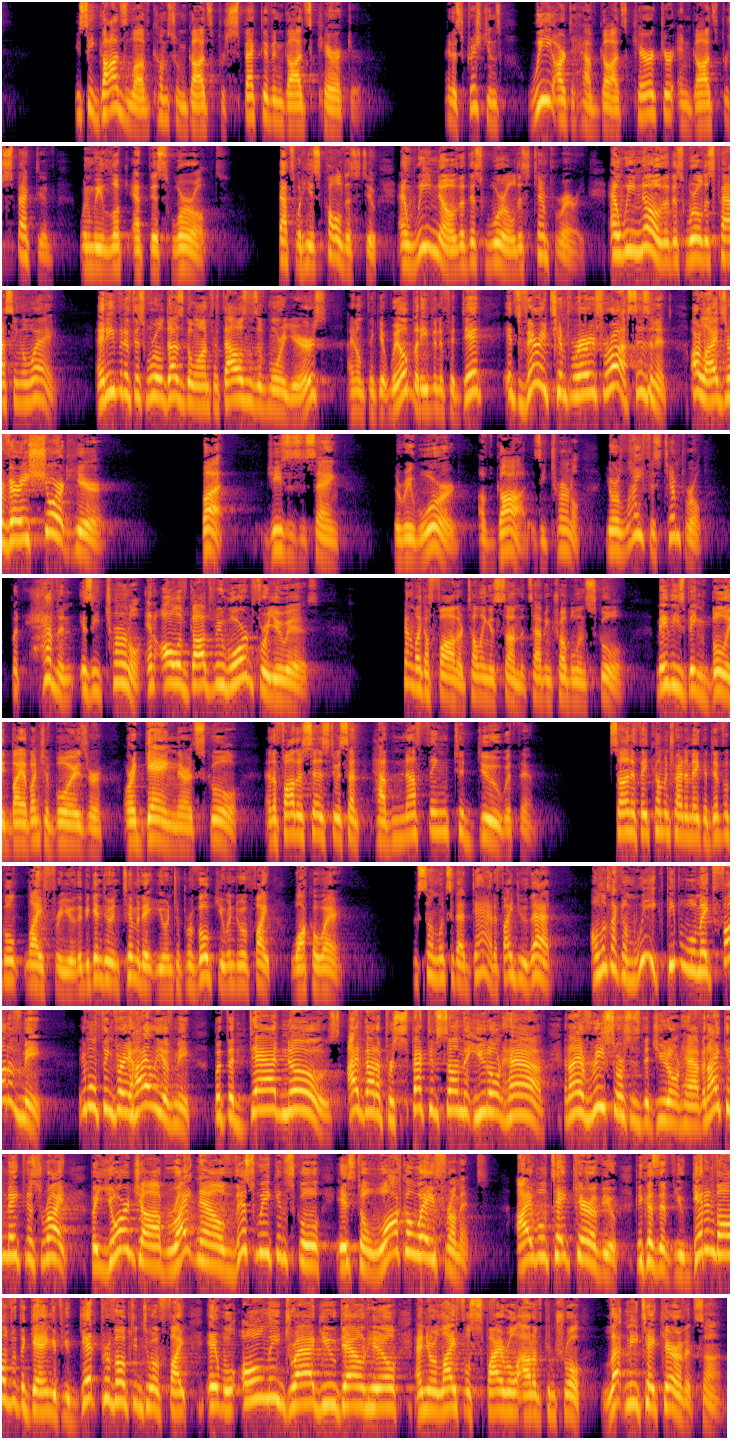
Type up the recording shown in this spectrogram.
You see, God's love comes from God's perspective and God's character. And as Christians, we are to have God's character and God's perspective when we look at this world. That's what He has called us to. And we know that this world is temporary. And we know that this world is passing away. And even if this world does go on for thousands of more years, I don't think it will, but even if it did, it's very temporary for us, isn't it? Our lives are very short here. But Jesus is saying the reward of God is eternal. Your life is temporal, but heaven is eternal, and all of God's reward for you is. Kind of like a father telling his son that's having trouble in school. Maybe he's being bullied by a bunch of boys or, or a gang there at school. And the father says to his son, Have nothing to do with them. Son, if they come and try to make a difficult life for you, they begin to intimidate you and to provoke you into a fight, walk away. The son looks at that, Dad, if I do that, I'll look like I'm weak. People will make fun of me. They won't think very highly of me. But the dad knows I've got a prospective son that you don't have, and I have resources that you don't have, and I can make this right. But your job right now, this week in school, is to walk away from it. I will take care of you. Because if you get involved with the gang, if you get provoked into a fight, it will only drag you downhill and your life will spiral out of control. Let me take care of it, son.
